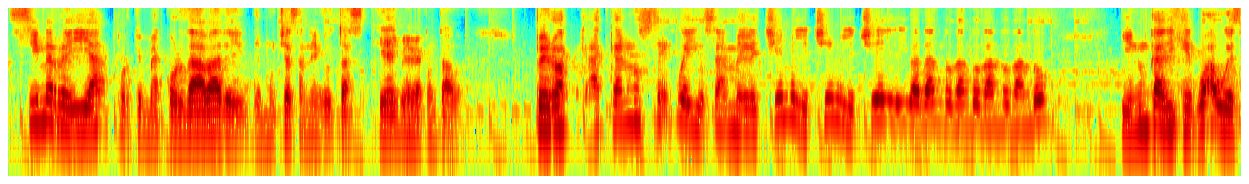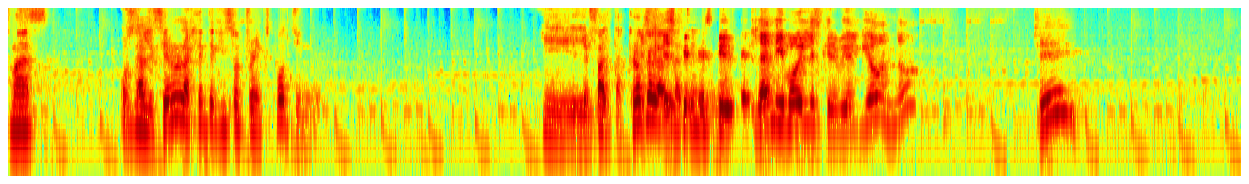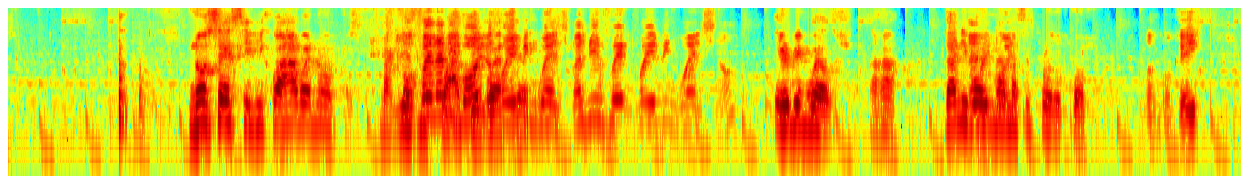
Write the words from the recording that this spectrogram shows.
sí me reía porque me acordaba de, de muchas anécdotas que él me había contado. Pero ac- acá no sé, güey, o sea, me le eché, me le eché, me le eché, le iba dando, dando, dando, dando, y nunca dije, wow, es más. O sea, le hicieron la gente que hizo Trainspotting, güey. Y le falta. Creo que la, es, la que, tiene- es que Danny Boyle escribió el guion, ¿no? Sí. No sé si dijo, ah, bueno, pues O fue Danny Boyle o fue Irving Welsh. Más bien fue, fue Irving Welsh, ¿no? Irving Welsh, ajá. Danny, Danny Boyle nada más es productor. Oh, ok.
